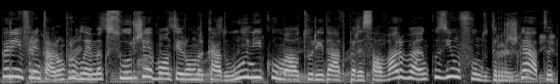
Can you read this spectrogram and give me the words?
Para enfrentar um problema que surge, é bom ter um mercado único, uma autoridade para salvar bancos e um fundo de resgate.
